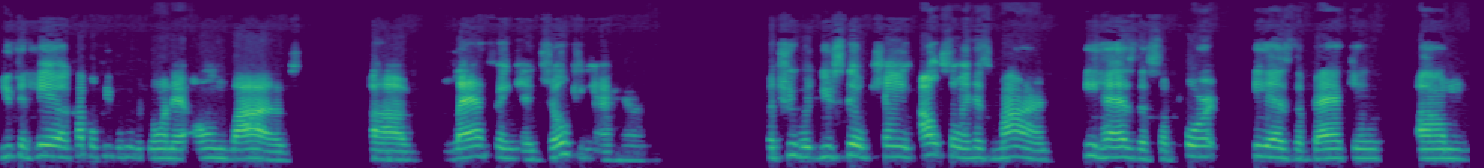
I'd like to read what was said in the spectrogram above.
you could hear a couple people who were doing their own lives uh, laughing and joking at him. But you would you still came out so in his mind he has the support, he has the backing, um,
